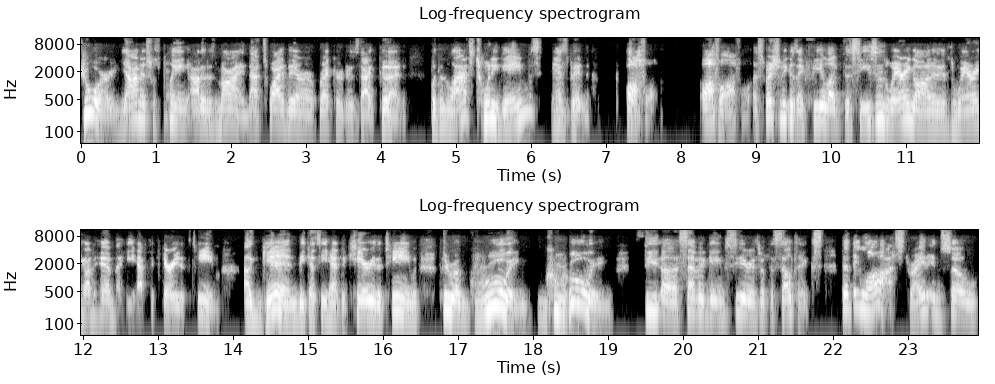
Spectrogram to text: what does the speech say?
sure, Giannis was playing out of his mind. That's why their record is that good. But the last 20 games, has been awful. Awful, awful. Especially because I feel like the season's wearing on and it's wearing on him that he has to carry the team again because he had to carry the team through a grueling, grueling uh, seven game series with the Celtics that they lost, right? And so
